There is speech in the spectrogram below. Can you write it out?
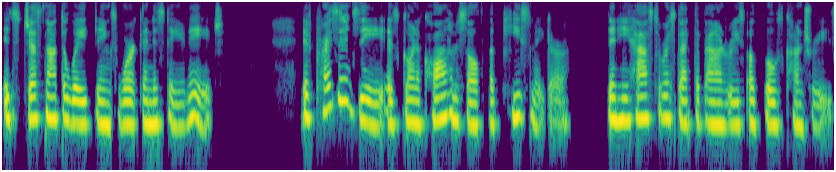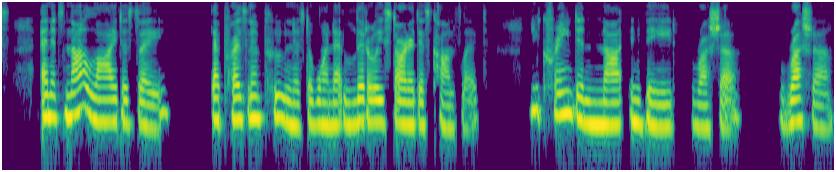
It's just not the way things work in this day and age. If President Xi is going to call himself a peacemaker, then he has to respect the boundaries of both countries. And it's not a lie to say that President Putin is the one that literally started this conflict. Ukraine did not invade Russia. Russia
